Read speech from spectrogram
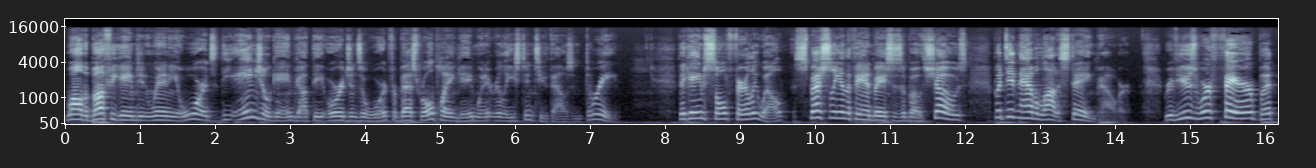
While the Buffy game didn't win any awards, the Angel game got the Origins Award for Best Role Playing Game when it released in 2003. The game sold fairly well, especially in the fan bases of both shows, but didn't have a lot of staying power. Reviews were fair but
